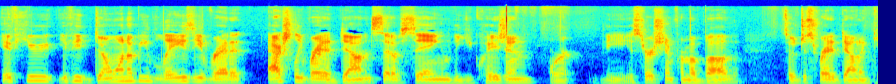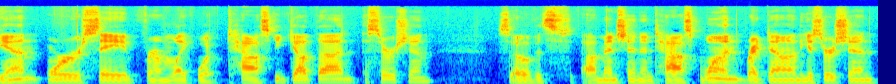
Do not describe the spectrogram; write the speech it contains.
If you if you don't want to be lazy, write it actually write it down instead of saying the equation or the assertion from above. So just write it down again or say from like what task you got that assertion. So if it's uh, mentioned in task one, write down the assertion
